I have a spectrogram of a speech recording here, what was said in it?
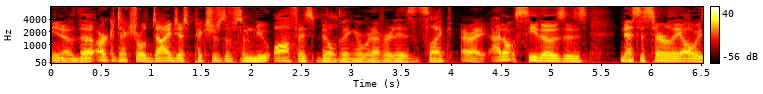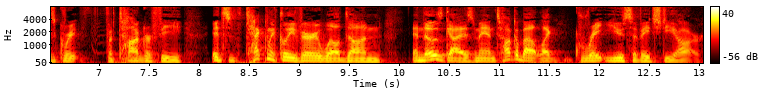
you know, the architectural digest pictures of some new office building or whatever it is, it's like, all right, I don't see those as necessarily always great photography. It's technically very well done, and those guys, man, talk about like great use of HDR.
